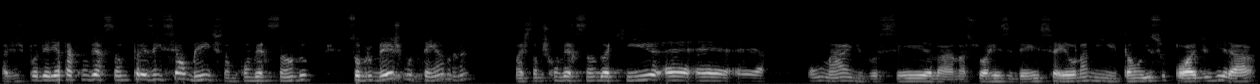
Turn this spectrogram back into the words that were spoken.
A gente poderia estar conversando presencialmente, estamos conversando sobre o mesmo tema, né? mas estamos conversando aqui é, é, é online, você na, na sua residência, eu na minha. Então, isso pode virar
